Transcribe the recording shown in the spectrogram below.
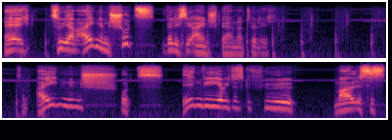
Hey, ich, zu ihrem eigenen Schutz will ich sie einsperren, natürlich. Zum eigenen Schutz. Irgendwie habe ich das Gefühl, mal ist es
